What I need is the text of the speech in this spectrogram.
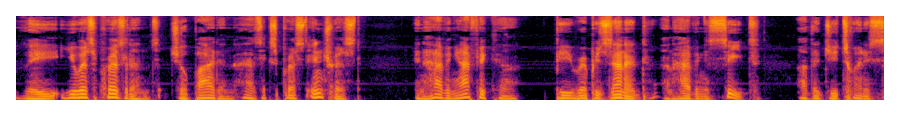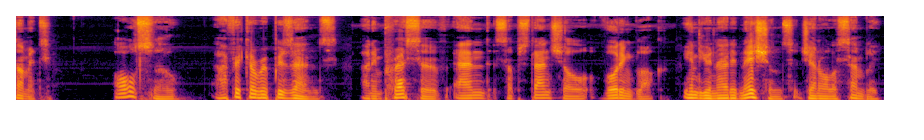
The US President Joe Biden has expressed interest in having Africa be represented and having a seat at the G20 summit. Also, Africa represents an impressive and substantial voting bloc in the United Nations General Assembly.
